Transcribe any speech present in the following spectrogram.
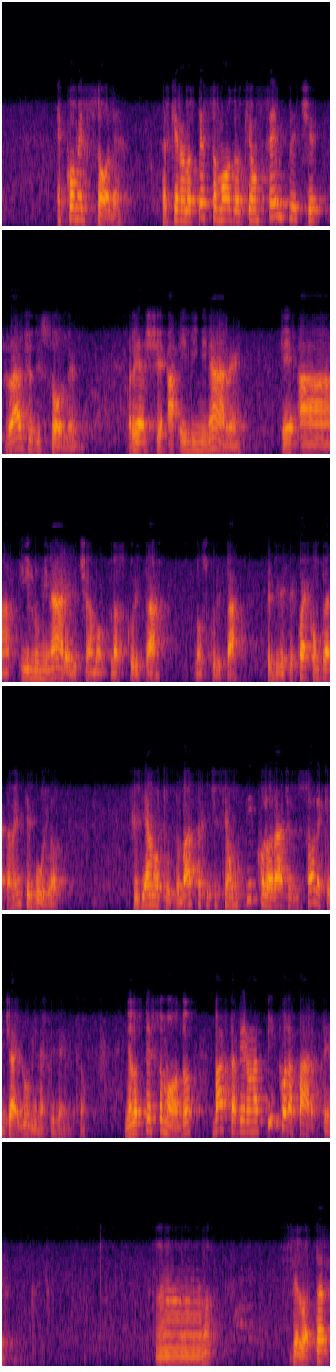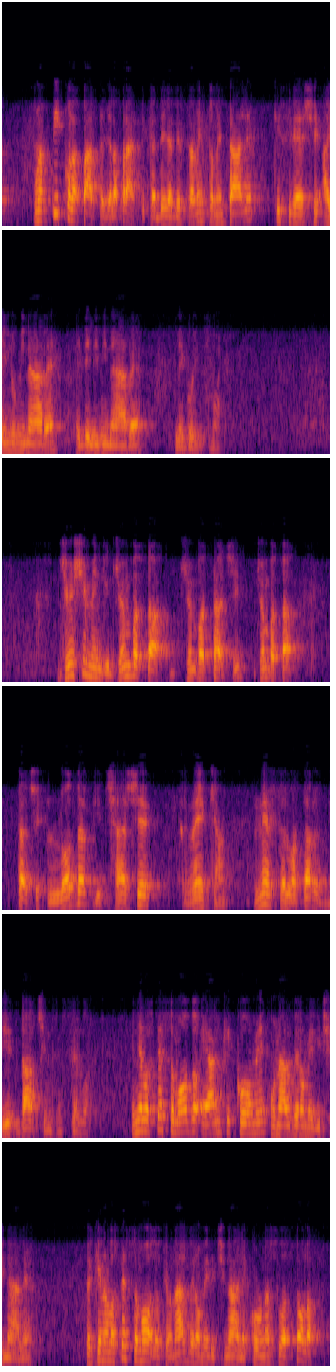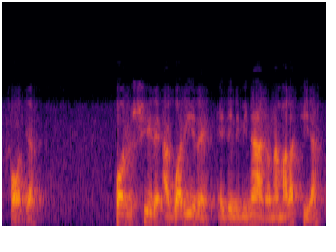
È come il sole, perché nello stesso modo che un semplice raggio di sole riesce a eliminare e a illuminare diciamo, l'oscurità, l'oscurità, per dire se qua è completamente buio, chiudiamo tutto, basta che ci sia un piccolo raggio di sole che già illumina qui dentro. Nello stesso modo basta avere una piccola parte, uh, una piccola parte della pratica dell'addestramento mentale che si riesce a illuminare ed eliminare l'egoismo. Junshi Mengi Jumbata Jumbatachi Jumbata Tachi Loda Vichashe Rekyan Ne Selvatar di Dachin Selva. E nello stesso modo è anche come un albero medicinale, perché nello stesso modo che un albero medicinale con una sua sola foglia può riuscire a guarire ed eliminare una malattia,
